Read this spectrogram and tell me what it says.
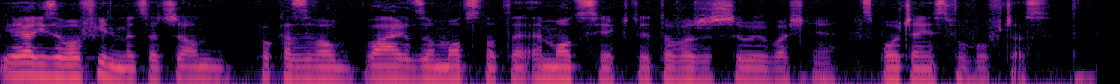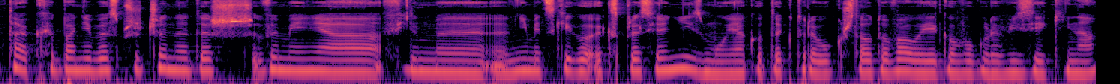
realizował filmy, to znaczy on pokazywał bardzo mocno te emocje, które towarzyszyły właśnie społeczeństwu wówczas. Tak, chyba nie bez przyczyny też wymienia filmy niemieckiego ekspresjonizmu jako te, które ukształtowały jego w ogóle wizję kina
